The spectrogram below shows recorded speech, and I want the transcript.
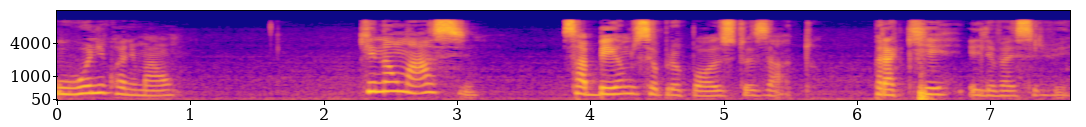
O único animal que não nasce sabendo seu propósito exato, para que ele vai servir.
